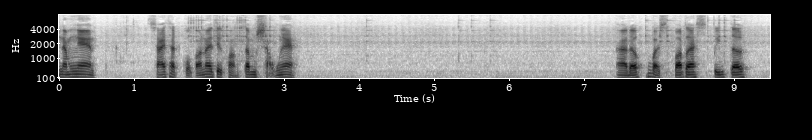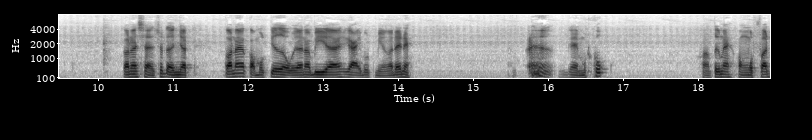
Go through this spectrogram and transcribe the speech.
5000 size thật của con này thì khoảng tầm 6 ngàn. À đâu không phải Sport Sprinter con này sản xuất ở Nhật. Con này có một cái lỗ nó bị à, gãy một miếng ở đây này. Gãy một khúc. Khoảng từ này, khoảng một phần.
